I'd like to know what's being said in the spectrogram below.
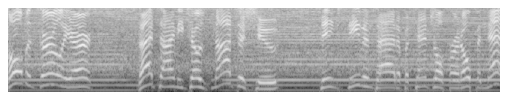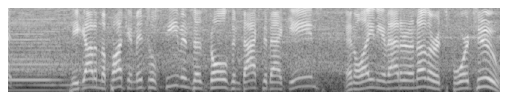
moments earlier. That time he chose not to shoot, seeing Stephens had a potential for an open net. He got him the puck, and Mitchell Stephens has goals in back to back games, and the Lightning have added another. It's 4 2.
